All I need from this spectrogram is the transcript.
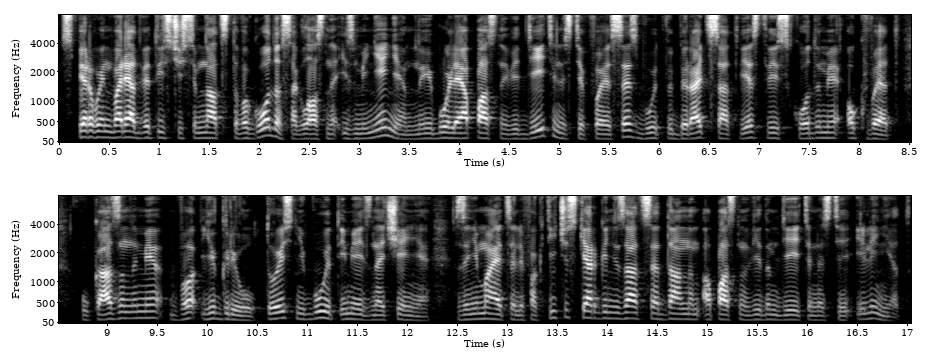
С 1 января 2017 года, согласно изменениям, наиболее опасный вид деятельности ФСС будет выбирать в соответствии с кодами ОКВЭД, указанными в ЕГРЮЛ, то есть не будет иметь значения, занимается ли фактически организация данным опасным видом деятельности или нет.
